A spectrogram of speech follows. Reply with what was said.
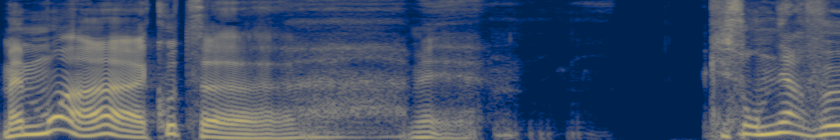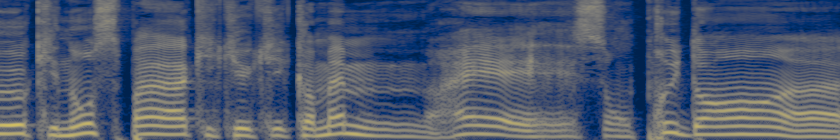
Même moi, hein, écoute, euh, mais qui sont nerveux, qui n'osent pas, qui, qui, qui, quand même ouais, sont prudents, euh,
